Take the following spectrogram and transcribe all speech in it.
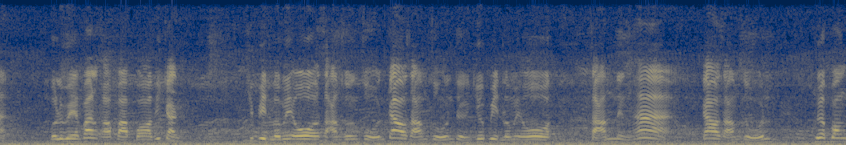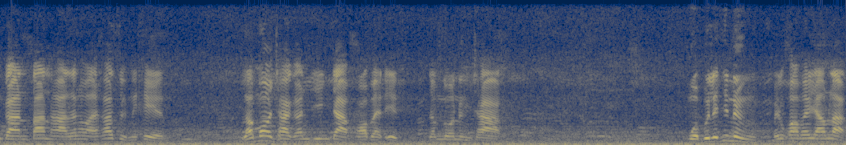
65 บริเวณบ้านเขาป่าปอพิกัด คิวปิดโรเมโอ300 930 ถึงคิวปิดโรเมโอ315 930 เพื่อป้องกันต้านทานและทำลายค่าศึกในเขต และมอบฉากการยิงจากคอแบตเอ็ดจำนวน 1 ฉาก หมวดปืนเล็กที่ 1 เป็นความพยายามหลัก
